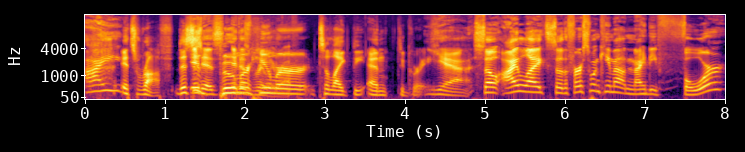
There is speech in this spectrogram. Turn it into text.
I it's rough. This is is- boomer is really humor to like the nth degree. yeah. So I liked so the first one came out in 94.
